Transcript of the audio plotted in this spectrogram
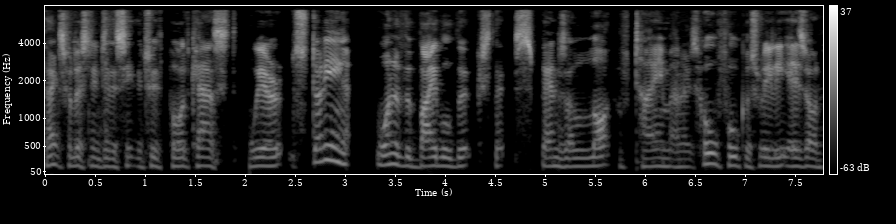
Thanks for listening to the Seek the Truth podcast. We're studying one of the Bible books that spends a lot of time, and its whole focus really is on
